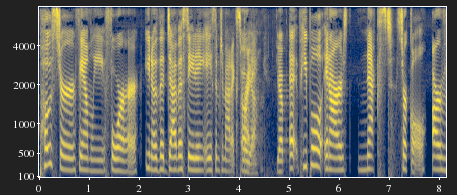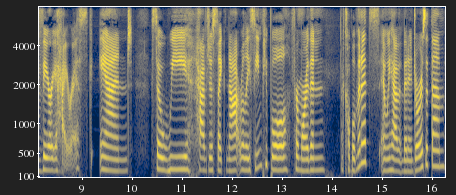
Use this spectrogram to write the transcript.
poster family for, you know, the devastating asymptomatic oh, spreading. yeah. Yep. uh, people in our next circle are very high risk. And so we have just like not really seen people for more than a couple minutes and we haven't been indoors with them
